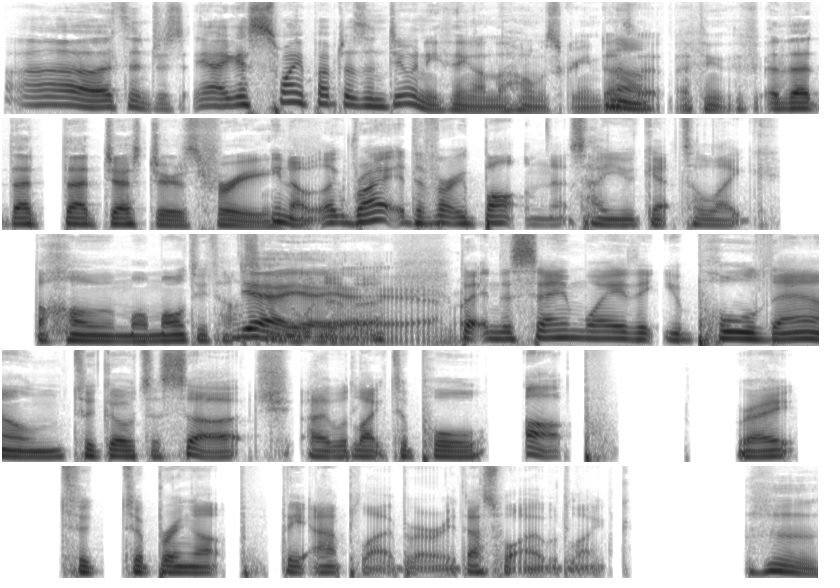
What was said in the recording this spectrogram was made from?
Oh, that's interesting. Yeah, I guess swipe up doesn't do anything on the home screen, does No. it? I think that that that gesture is free. You know, like right at the very bottom, that's how you get to like the home or multitasking yeah, or yeah, yeah, yeah, yeah. But in the same way that you pull down to go to search, I would like to pull up, right? To to bring up the app library. That's what I would like. hmm.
